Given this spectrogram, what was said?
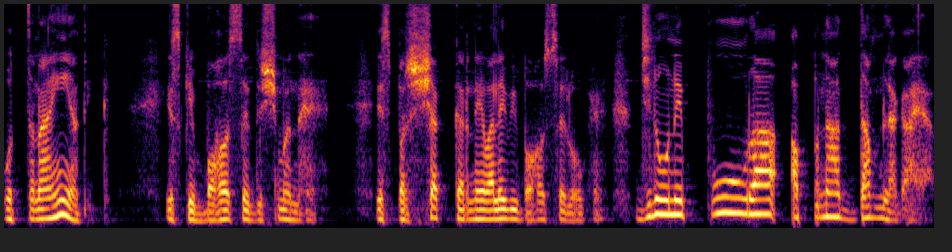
उतना ही अधिक। इसके बहुत से दुश्मन हैं। इस पर शक करने वाले भी बहुत से लोग हैं, जिन्होंने पूरा अपना दम लगाया।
